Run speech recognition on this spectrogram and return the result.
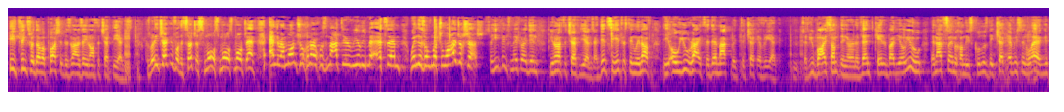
he thinks for Dava Pasha, Bisman you don't have to check the eggs. Because what are you checking for? There's such a small, small, small chance. And the Ramon Shulchan Aruch was matir really etzem when there's a much larger chash. So he thinks Maker Adin, you don't have to check the eggs. I did see, interestingly enough, the OU writes that they're makbid to check every egg. So if you buy something or an event catered by the OU, they're not saying on these coolers. They check every single egg,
